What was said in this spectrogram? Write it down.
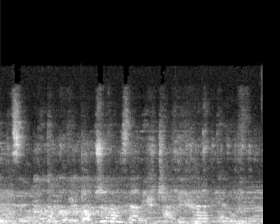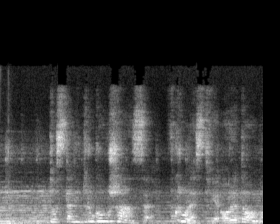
następcy, potomkowie dobrze wam znanych czarnych charakterów, dostali drugą szansę w królestwie Oredonu.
